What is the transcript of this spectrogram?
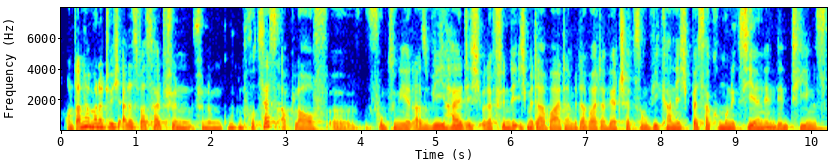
Und dann haben wir natürlich alles, was halt für, einen, für einen guten Prozessablauf äh, funktioniert. Also wie halte ich oder finde ich Mitarbeiter, Mitarbeiterwertschätzung? Wie kann ich besser kommunizieren in den Teams?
